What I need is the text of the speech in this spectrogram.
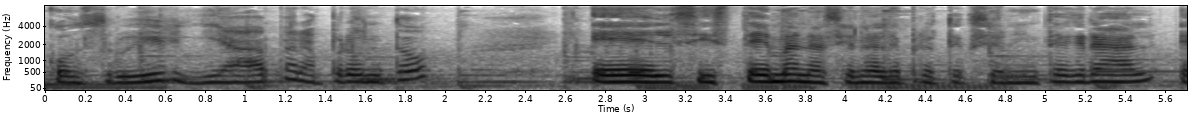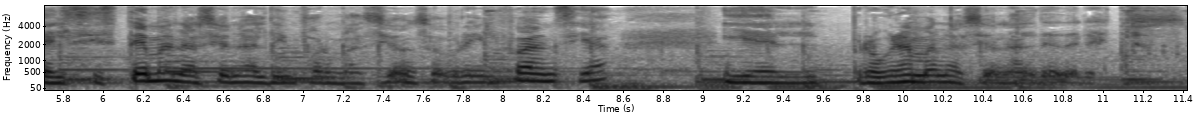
construir ya para pronto el Sistema Nacional de Protección Integral, el Sistema Nacional de Información sobre Infancia y el Programa Nacional de Derechos.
